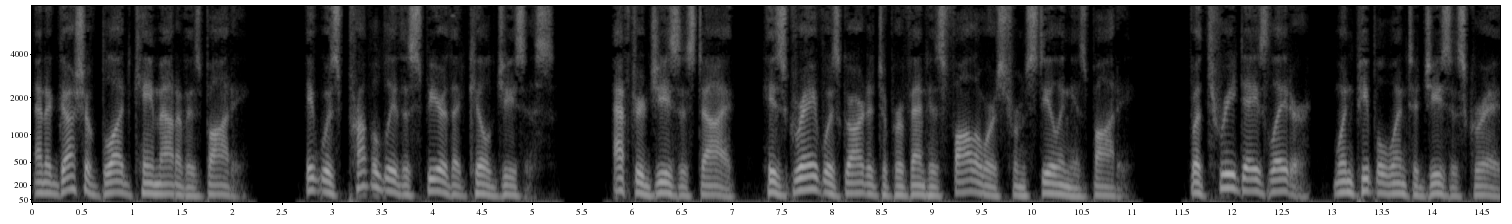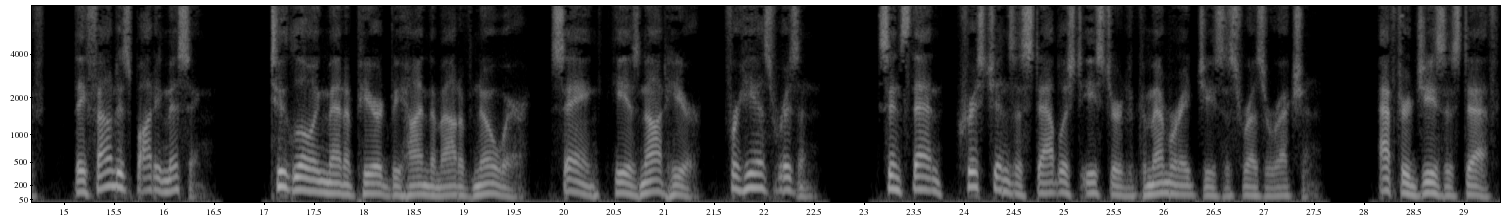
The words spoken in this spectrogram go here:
and a gush of blood came out of his body. It was probably the spear that killed Jesus. After Jesus died, his grave was guarded to prevent his followers from stealing his body. But three days later, when people went to Jesus' grave, they found his body missing. Two glowing men appeared behind them out of nowhere, saying, He is not here, for he has risen. Since then, Christians established Easter to commemorate Jesus' resurrection. After Jesus' death,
